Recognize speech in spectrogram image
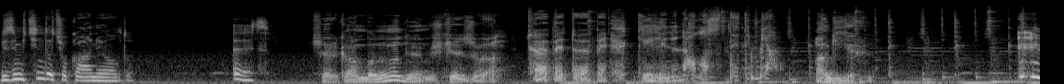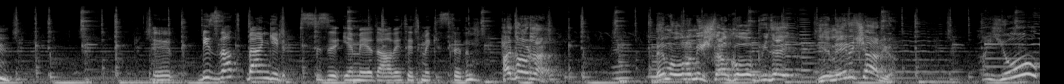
Bizim için de çok ani oldu. Evet. Serkan bana mı demiş Kezban? Tövbe tövbe. Gelinin halası dedim ya. Hangi gelin? E, bizzat ben gelip sizi yemeğe davet etmek istedim. Hadi oradan. Hem oğlumu işten kovup bir de yemeğe mi çağırıyor? Ay Yok,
